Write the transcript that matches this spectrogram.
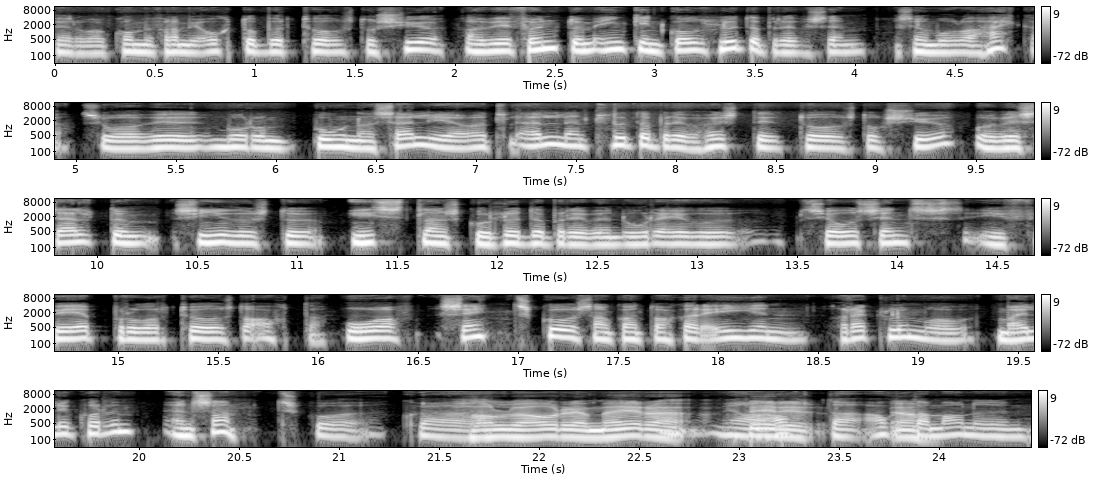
þegar var komið fram í oktober 2007 að við fundum engin góð hlutabrjöf sem, sem voru að hækka. Svo að við vorum búin að selja öll ellend hlutabrjöf haustið 2007 og við seldum síðustu íslensku hlutabrjöfin úr eigu sjóðsins í februar 2008 og sent sko samkvæmt okkar eigin reglum og mælikvorðum en samt sko Hálfu ári að meira já, fyrir... átta, átta mánuðum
